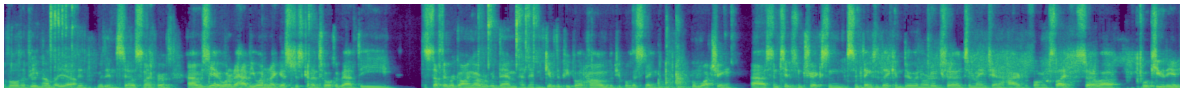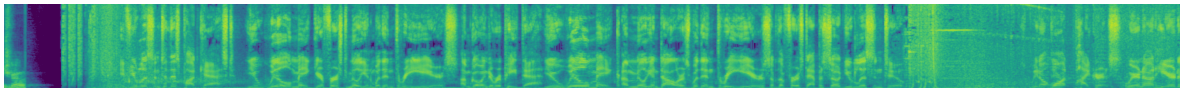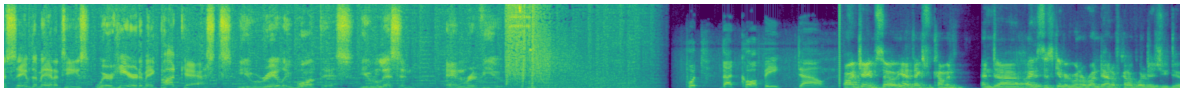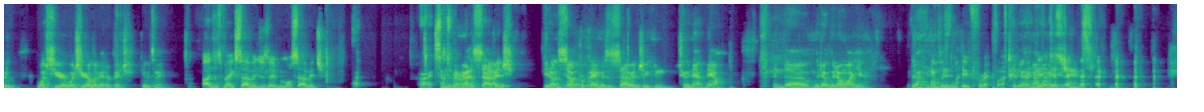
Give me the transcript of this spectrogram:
of all the people number, yeah. within, within Sales Sniper. Um, so yeah, I wanted to have you on, and I guess just kind of talk about the the stuff that we're going over with them, and then give the people at home, the people listening, people watching, uh, some tips and tricks and some things that they can do in order to to maintain a higher performance life. So uh, we'll cue the intro. If you listen to this podcast, you will make your first million within three years. I'm going to repeat that. You will make a million dollars within three years of the first episode you listen to. We don't want pikers. We're not here to save the manatees. We're here to make podcasts. You really want this. You listen and review. Put that coffee down. All right, James. So yeah, thanks for coming. And uh, I guess just give everyone a rundown of kind of what it is you do. What's your what's your elevator pitch? Give it to me. I just make savages even more savage. All right. Sounds about You're a right. savage. If you don't self-proclaim as a savage, you can tune out now. And uh, we don't we don't want you. We don't- just leave forever. Yeah. Just James.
